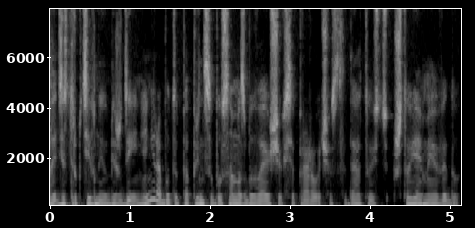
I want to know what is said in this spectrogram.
деструктивные убеждения? Они работают по принципу самосбывающихся пророчеств. Да? То есть, что я имею в виду?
